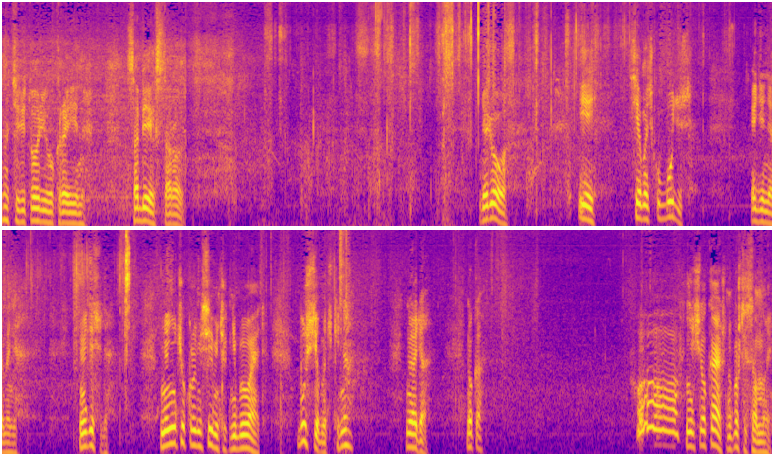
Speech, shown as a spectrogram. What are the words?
на территории Украины с обеих сторон. Дерево, ей, семечку будешь? Иди на меня. Ну иди сюда. У меня ничего кроме семечек не бывает. Будешь семечки, на? Ну иди. Ну-ка. Не щелкаешь, ну пошли со мной.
